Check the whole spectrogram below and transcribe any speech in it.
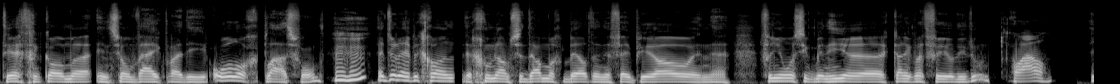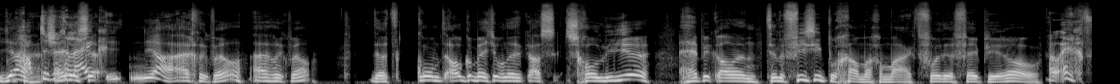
terechtgekomen in zo'n wijk waar die oorlog plaatsvond. Mm -hmm. En toen heb ik gewoon de Groene Amsterdammer gebeld en de VPRO. En uh, van jongens, ik ben hier, uh, kan ik wat voor jullie doen? Wauw. Ja. Hapten ze gelijk? Ja, eigenlijk wel. Eigenlijk wel. Dat komt ook een beetje omdat ik als scholier heb ik al een televisieprogramma gemaakt voor de VPRO. Oh, echt?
